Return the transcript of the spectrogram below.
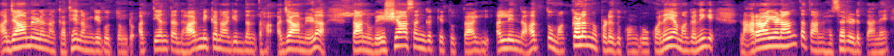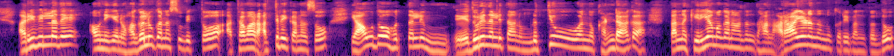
ಅಜಾಮಿಳನ ಕಥೆ ನಮಗೆ ಗೊತ್ತುಂಟು. ಅತ್ಯಂತ ಧಾರ್ಮಿಕನಾಗಿದ್ದಂತಹ ಅಜಾಮಿಳ ತಾನು ವೇಶ್ಯಾಸಂಗಕ್ಕೆ ತುತ್ತಾಗಿ ಅಲ್ಲಿಂದ ಹತ್ತು ಮಕ್ಕಳನ್ನು ಪಡೆದುಕೊಂಡು ಕೊನೆಯ ಮಗನಿಗೆ ನಾರಾಯಣ ಅಂತ ತಾನು ಹೆಸರಿಡುತ್ತಾನೆ. ಅರಿವಿಲ್ಲದೆ ಅವನಿಗೇನು ಹಗಲು ಕನಸು ಬಿತ್ತೋ ಅಥವಾ ರಾತ್ರಿ ಕನಸೋ ಯಾವುದೋ ಹೊತ್ತಲ್ಲಿ ಎದುರಿನಲ್ಲಿ ತಾನು ಮೃತ್ಯುವನ್ನು ಕಂಡಾಗ ತನ್ನ ಕಿರಿಯ ಮಗನಾದಂತಹ ನಾರಾಯಣನನ್ನು ಕರೆಯುವಂಥದ್ದು.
